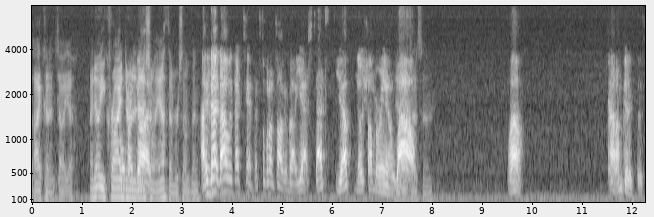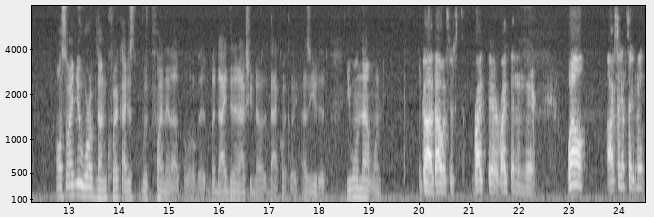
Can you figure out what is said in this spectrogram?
I couldn't tell you. I know he cried Oh during the God. national anthem or something. I that that was that's him. That's the one I'm talking about. Yes, that's yep. Knowshon Moreno. Yeah, wow, That's him. Wow. God, I'm good at this. Also, I knew Warrick Dunn quick. I just was playing it up a little bit, but I didn't actually know it that quickly as you did. You won that one. God, that was just right there, right then and there. Well, our second segment,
